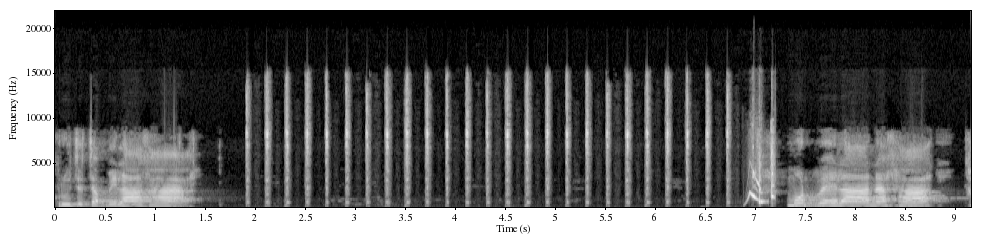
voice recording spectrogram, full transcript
ครูจะจับเวลาค่ะหมดเวลานะคะค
